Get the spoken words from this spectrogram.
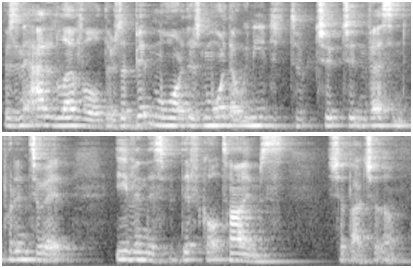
there's an added level. There's a bit more. There's more that we need to, to, to invest and put into it, even in these difficult times. Shabbat Shalom.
